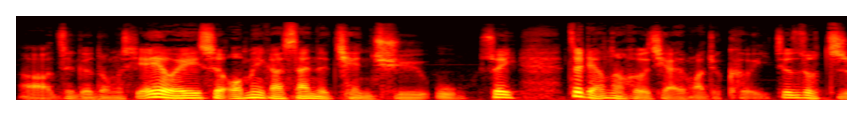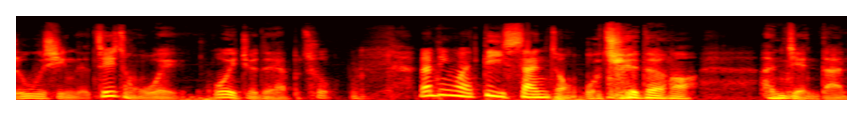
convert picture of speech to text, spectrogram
啊这个东西，ALA 是 omega 三的前驱物，所以这两种合起来的话就可以，就是说植物性的这种我也我也觉得还不错。那另外第三种我觉得哈很简单，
